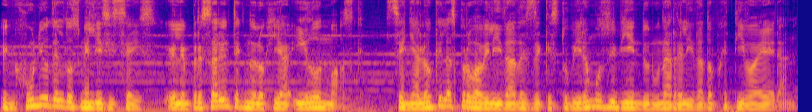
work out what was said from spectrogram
En junio del 2016, el empresario en tecnología Elon Musk señaló que las probabilidades de que estuviéramos viviendo en una realidad objetiva eran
